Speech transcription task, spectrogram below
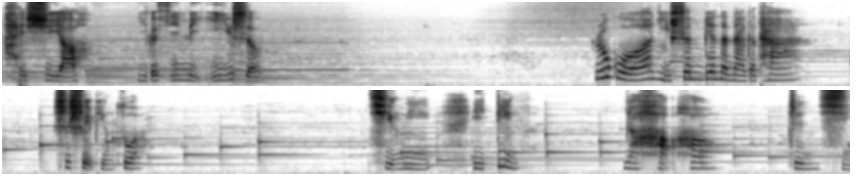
还需要一个心理医生。如果你身边的那个他是水瓶座，请你一定要好好珍惜。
